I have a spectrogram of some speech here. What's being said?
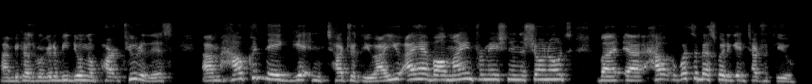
uh, because we're going to be doing a part two to this, um, how could they get in touch with you? I you I have all my information in the show notes, but uh, how what's the best way to get in touch with you?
